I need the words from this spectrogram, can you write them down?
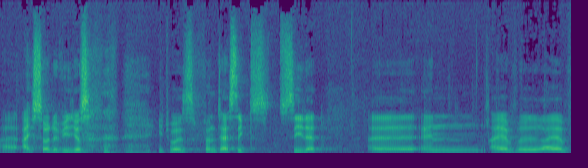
Uh, I saw the videos. it was fantastic to see that. Uh, and I have, uh, I have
